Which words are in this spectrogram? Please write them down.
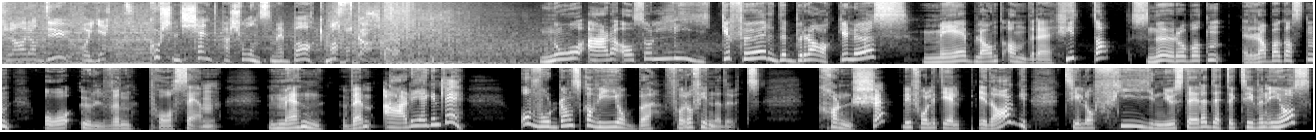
Klarer du å gjette hvilken kjent person som er bak maska? Nå er det altså like før det braker løs, med blant andre Hytta, Snøroboten, Rabagasten og Ulven på scenen. Men hvem er de egentlig? Og hvordan skal vi jobbe for å finne det ut? Kanskje vi får litt hjelp i dag til å finjustere detektiven i oss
